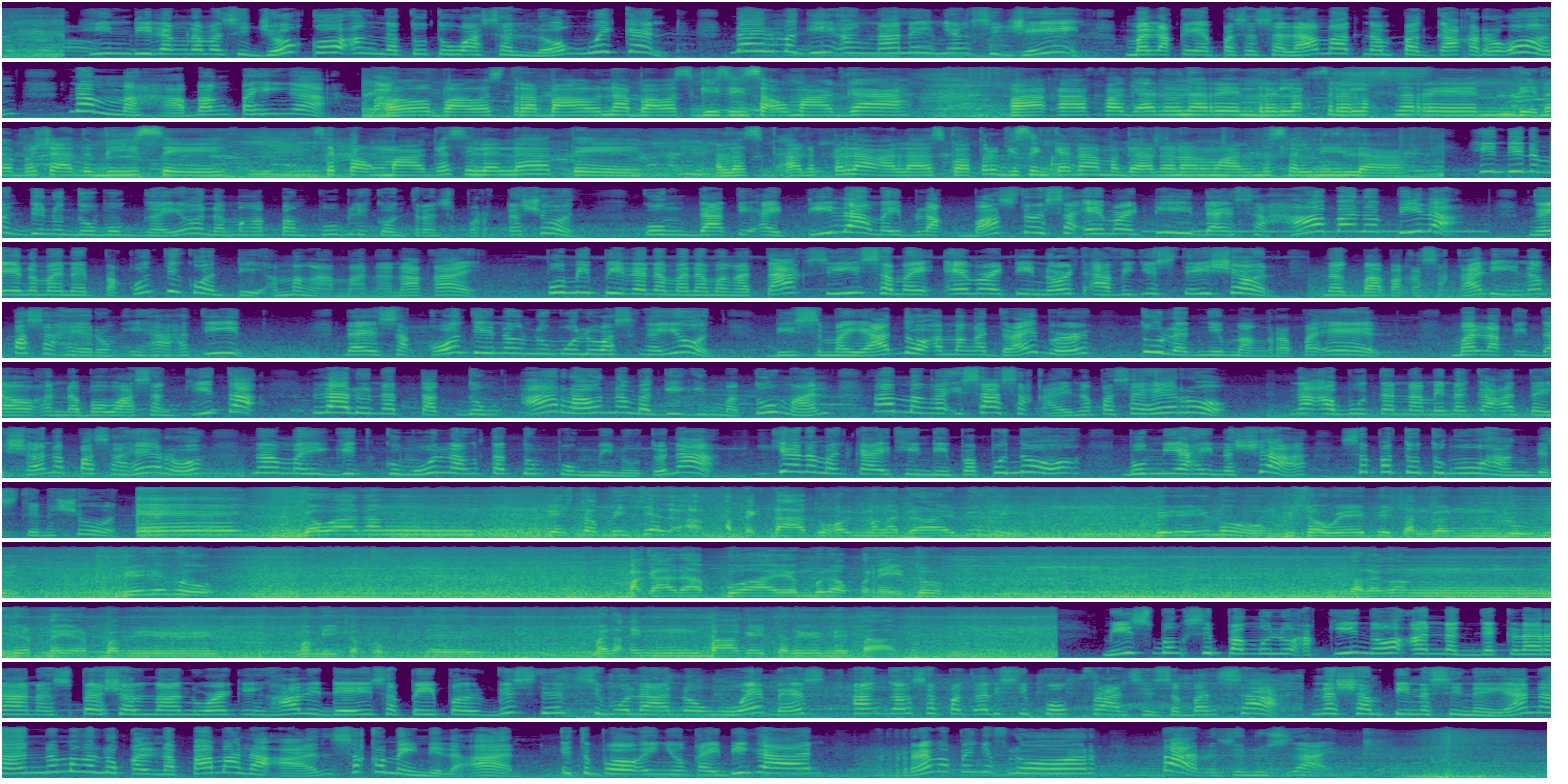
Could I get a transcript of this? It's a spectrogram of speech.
Hindi lang naman si Joko ang natutuwa sa long weekend dahil maging ang nanay niyang si Jane. Malaki ang pasasalamat ng pagkakaroon ng mahabang pahinga. Oo, bawas trabaho na, bawas gising sa umaga. Makakapag ano na rin, relax, relax na rin. Hindi na masyado busy. Kasi pang umaga sila lahat eh. Alas, ano pa lang, alas 4 gising ka na, mag-ano na ng almusal nila. Hindi naman dinudumog ngayon ang mga pampublikong transportasyon. Kung dati ay tila may blockbuster sa MRT dahil sa haba ng pila, ngayon naman ay pakunti-kunti ang mga mananakay. Pumipila naman ang mga taxi sa may MRT North Avenue Station, nagbabakasakali ng pasaherong ihahatid. Dahil sa konti ng lumuluwas ngayon, dismayado ang mga driver tulad ni Mang Rafael. Malaki daw ang nabawasang kita, lalo na tatlong araw na magiging matumal ang mga isasakay na pasahero. Naabutan namin nag-aantay siya na pasahero na mahigit kumulang 30 minuto na. Kaya naman kahit hindi pa puno, bumiyahe na siya sa patutunguhang destinasyon. Eh, gawa ng guest official, apektado kami mga driver eh. Biri mo, umpisa Webes hanggang lunes. Biri mo, paghanap buhayan mo lang, operator. Talagang hirap na hirap kami mamikap ko kasi malaking bagay talaga may pasok. Mismong si Pangulo Aquino ang nagdeklara ng special non-working holiday sa papal visit simula noong Huwebes hanggang sa pag-alis ni Pope Francis sa bansa na siyang pinasinayanan ng mga lokal na pamahalaan sa kamay nilaan. Ito po inyong kaibigan, Rema Peñaflor para sa Newsnight.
